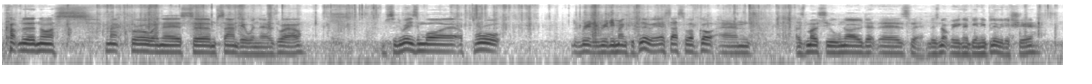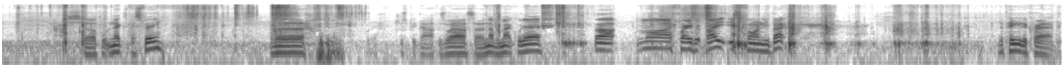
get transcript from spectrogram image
a couple of nice mackerel, and there's some sand eel in there as well. So the reason why I brought really really manky bluey is that's what I've got and as most of you all know that there's yeah, there's not really going to be any bluey this year. So I bought the next best thing uh, just picked that up as well so another mackerel there. But my favourite bait is finally back. The peeler crab.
